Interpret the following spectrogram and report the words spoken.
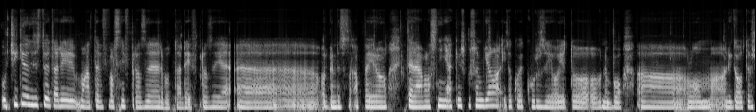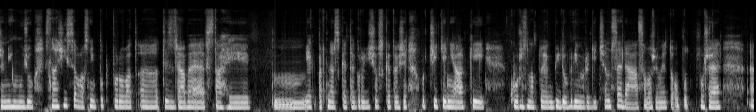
určitě existuje tady, máte vlastně v Praze, nebo tady v Praze je eh, organizace Apeiro, která vlastně nějakým způsobem dělá i takové kurzy, jo, je to, nebo eh, LOM, Liga otevřených mužů, snaží se vlastně podporovat eh, ty zdravé vztahy, jak partnerské, tak rodičovské, takže určitě nějaký kurz na to, jak být dobrým rodičem se dá. Samozřejmě to o podpoře, eh,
